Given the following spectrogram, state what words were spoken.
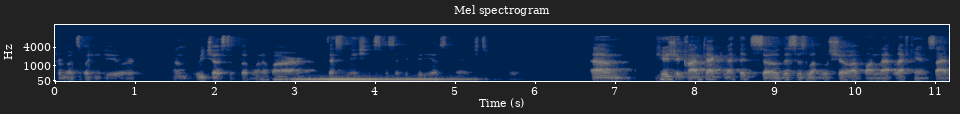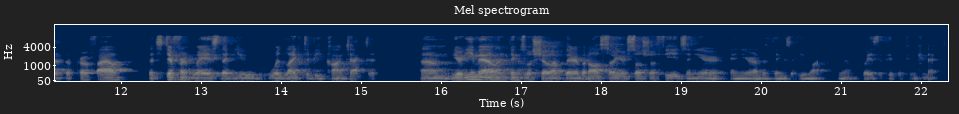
promotes what you do. Or um, we chose to put one of our destination specific videos in there, which is pretty cool. Um, here's your contact methods. So this is what will show up on that left-hand side of the profile. That's different ways that you would like to be contacted. Um, your email and things will show up there, but also your social feeds and your and your other things that you want, you know, ways that people can connect.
